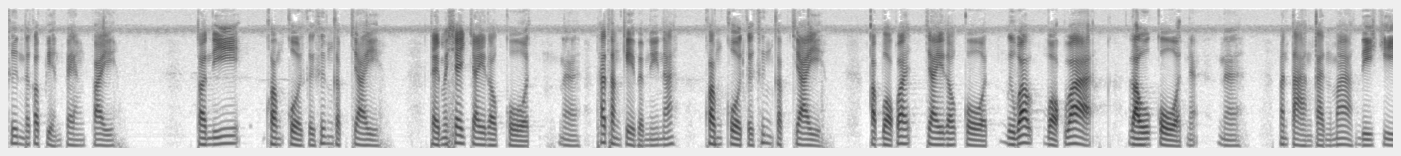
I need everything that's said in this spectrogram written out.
ขึ้นแล้วก็เปลี่ยนแปลงไป ตอนนี้ความโกรธเกิดขึ้นกับใจ แต่ไม่ใช่ใจเราโกรธนะ ถ้าสังเกตแบบนี้นะ ความโกรธเกิดขึ้นกับใจ กับบอกว่าใจเราโกรธหรือว่าบอกว่าเราโกรธเนี่ยนะมันต่างกันมากดีกี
